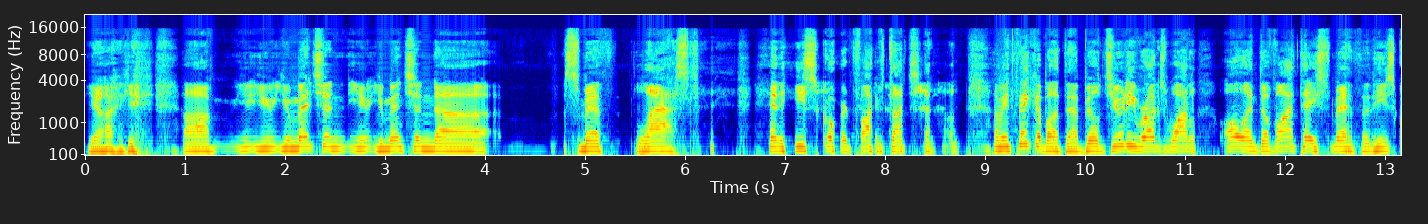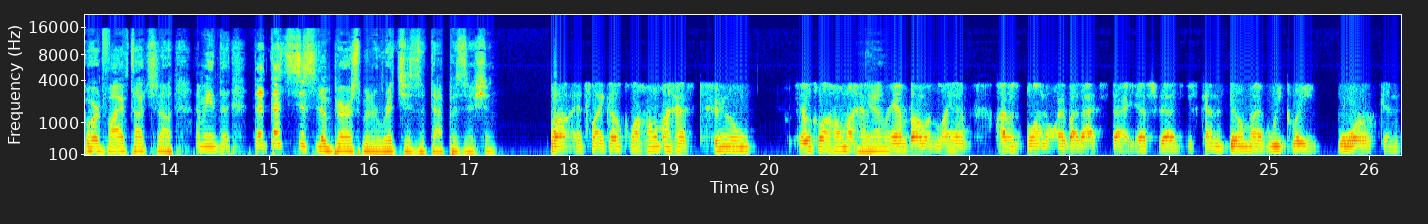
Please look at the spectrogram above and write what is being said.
Yeah, uh, you you you mentioned you you mentioned uh, Smith last, and he scored five touchdowns. I mean, think about that. Bill Jeudy, Ruggs, Waddle, oh, and DeVonta Smith, and he scored five touchdowns. I mean, th- that that's just an embarrassment of riches at that position. Well, it's like Oklahoma has two. Oklahoma has Yeah. Rambo and Lamb. I was blown away by that stat yesterday. I was just kind of doing my weekly work, and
